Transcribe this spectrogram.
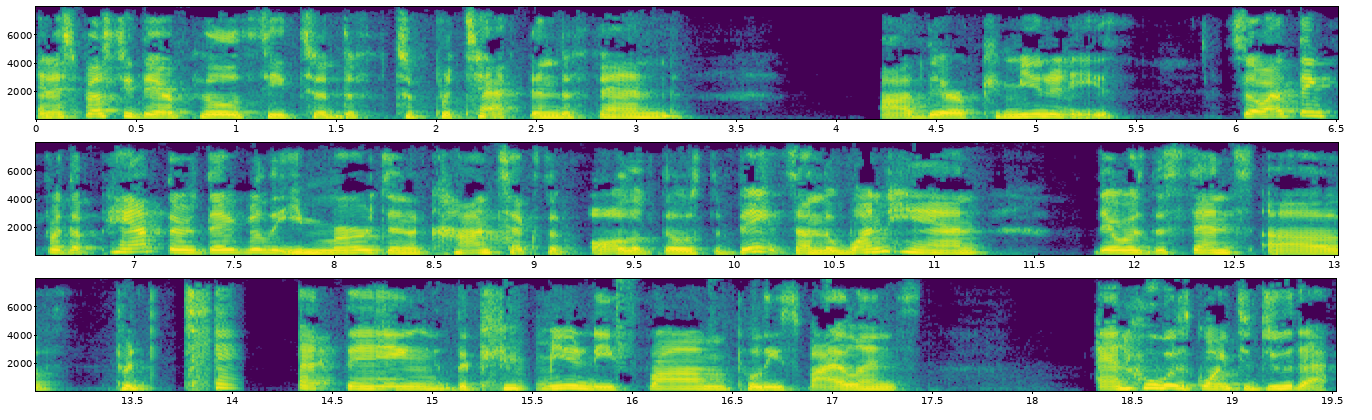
and especially their ability to def- to protect and defend uh, their communities. So I think for the Panthers, they really emerged in the context of all of those debates. On the one hand, there was the sense of protecting the community from police violence and who was going to do that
